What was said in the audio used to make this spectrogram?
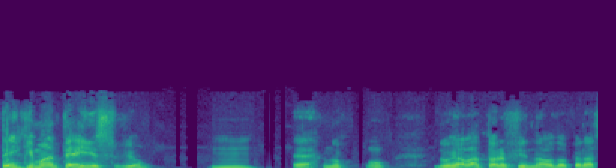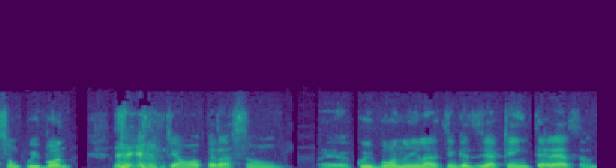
Tem que manter isso, viu? Hum. É, no, no relatório final da Operação Cuibono, que é uma operação é, Cuibono em latim, quer dizer a quem interessa, né?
